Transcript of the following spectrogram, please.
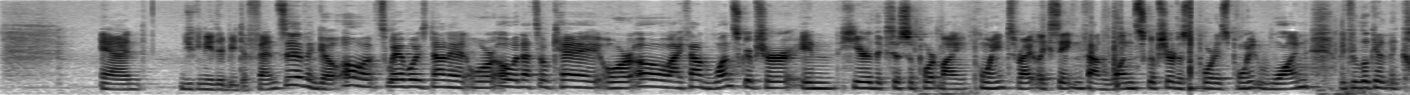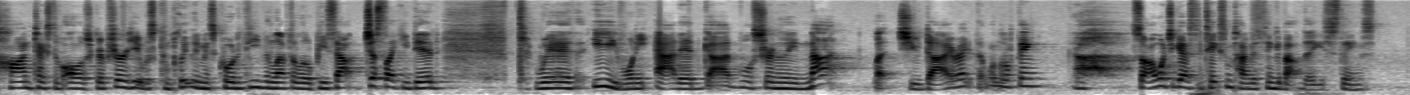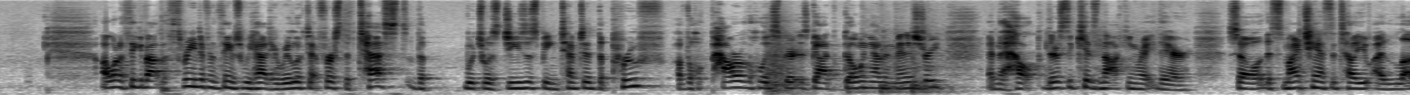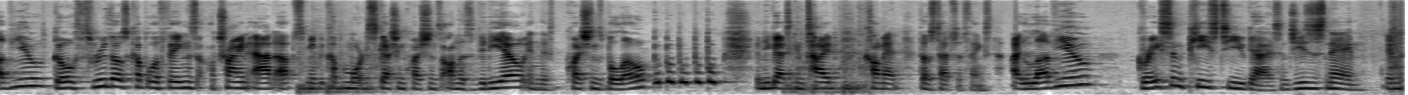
And you can either be defensive and go, oh, that's the way I've always done it, or oh, that's okay, or oh, I found one scripture in here that, to support my point, right? Like Satan found one scripture to support his point, one. But if you look at it in the context of all of scripture, he was completely misquoted. He even left a little piece out, just like he did with Eve when he added, God will certainly not let you die, right? That one little thing. So I want you guys to take some time to think about these things I want to think about the three different things we had here. We looked at first the test, the which was Jesus being tempted. The proof of the power of the Holy Spirit is God going out in ministry, and the help. There's the kids knocking right there. So this is my chance to tell you I love you. Go through those couple of things. I'll try and add up maybe a couple more discussion questions on this video in the questions below. Boop, boop, boop, and you guys can type, comment, those types of things. I love you. Grace and peace to you guys. In Jesus' name. Amen.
